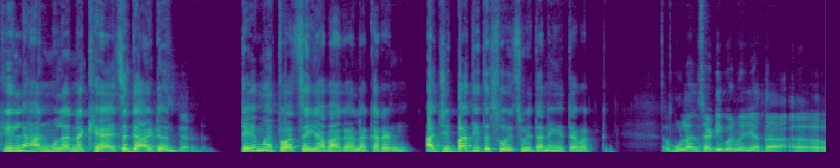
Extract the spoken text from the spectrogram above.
की लहान मुलांना खेळायचं गार्डन गार्डन ते महत्वाचं आहे या भागाला. कारण अजिबात इथं सोयी सुविधा नाही आहे त्या बाबतीत. मुलांसाठी पण म्हणजे आता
